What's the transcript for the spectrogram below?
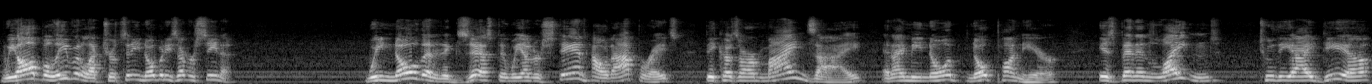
we all believe in electricity, nobody's ever seen it. We know that it exists and we understand how it operates because our mind's eye, and I mean no, no pun here, has been enlightened to the idea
